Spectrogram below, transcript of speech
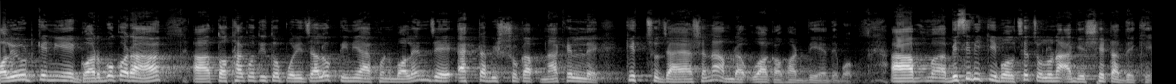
বলিউডকে নিয়ে গর্ব করা তথাকথিত পরিচালক তিনি এখন বলেন যে, একটা বিশ্বকাপ না খেললে কিচ্ছু যায় আসে না, আমরা ওয়াক ওভার দিয়ে দেব। বিসিবি কি বলছে? চলো না আগে সেটা দেখি।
